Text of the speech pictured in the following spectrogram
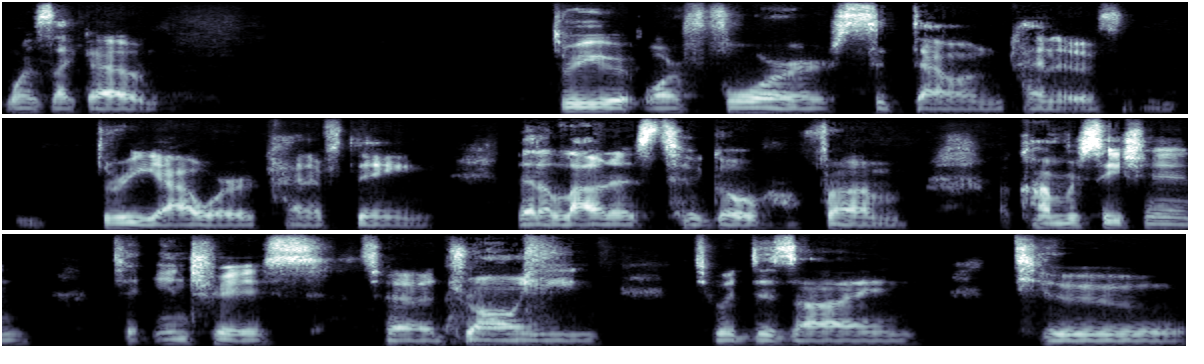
was like a three or four sit down kind of three hour kind of thing that allowed us to go from a conversation to interest to drawing to a design to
